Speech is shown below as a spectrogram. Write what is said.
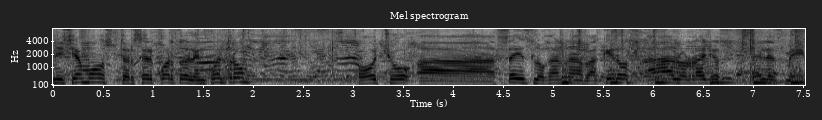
Iniciamos tercer cuarto del encuentro. 8 a 6 lo gana Vaqueros a los Rayos del Esme.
